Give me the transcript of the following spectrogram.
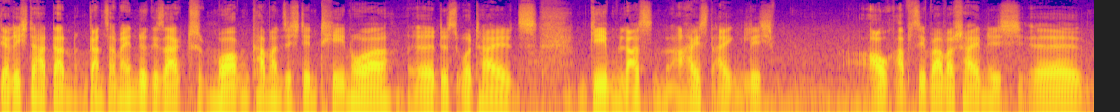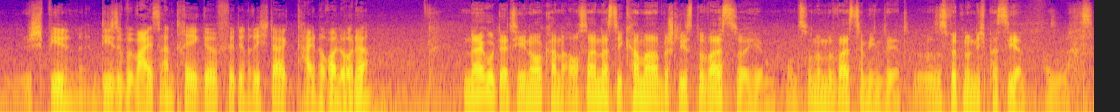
der Richter hat dann ganz am Ende gesagt, morgen kann man sich den Tenor äh, des Urteils geben lassen. Heißt eigentlich auch absehbar wahrscheinlich äh, spielen diese Beweisanträge für den Richter keine Rolle, oder? Na gut, der Tenor kann auch sein, dass die Kammer beschließt, Beweis zu erheben und zu einem Beweistermin lädt. Das wird nur nicht passieren. Also das,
